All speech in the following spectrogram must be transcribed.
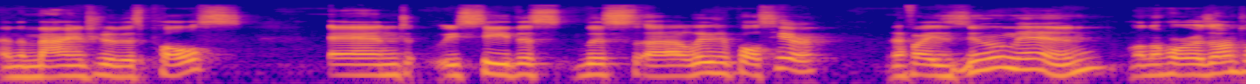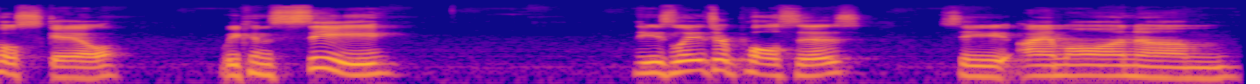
and the magnitude of this pulse. And we see this, this uh, laser pulse here. And if I zoom in on the horizontal scale, we can see these laser pulses. See, I'm on um,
